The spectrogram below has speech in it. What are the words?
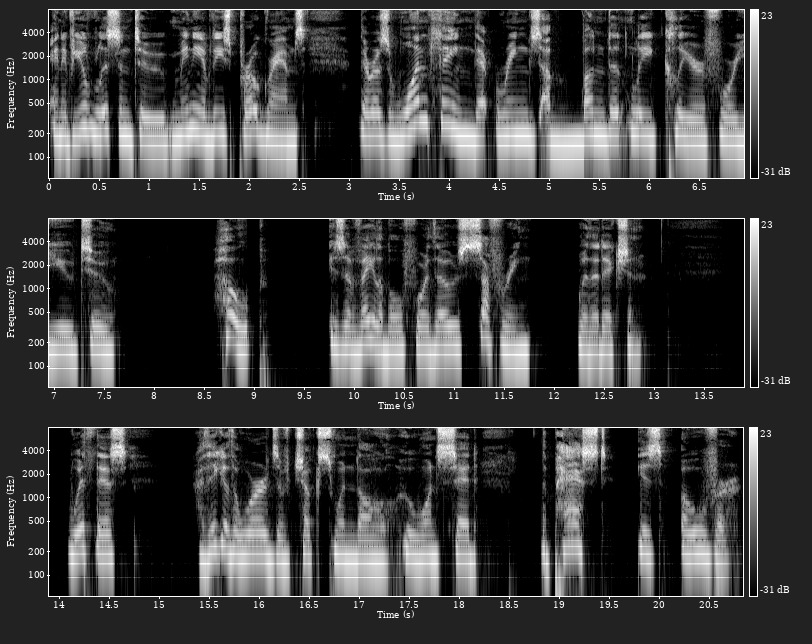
And if you've listened to many of these programs, there is one thing that rings abundantly clear for you too. Hope is available for those suffering with addiction. With this, I think of the words of Chuck Swindoll, who once said, The past is over.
